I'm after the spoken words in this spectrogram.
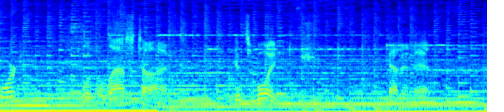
for the last time. Its voyage at an end.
